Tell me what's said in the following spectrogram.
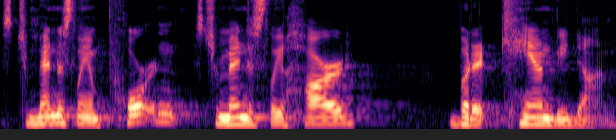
It's tremendously important, it's tremendously hard, but it can be done.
